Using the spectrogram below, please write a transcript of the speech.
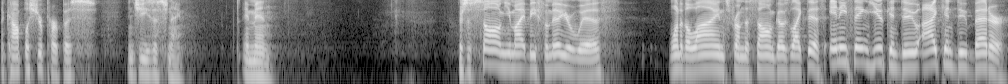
accomplish your purpose. In Jesus' name, amen. There's a song you might be familiar with one of the lines from the song goes like this Anything you can do, I can do better.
